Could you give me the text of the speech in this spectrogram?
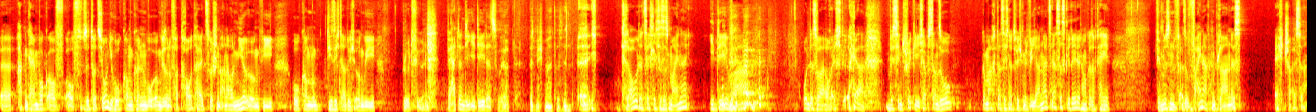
äh, hatten keinen Bock auf, auf Situationen, die hochkommen können, wo irgendwie so eine Vertrautheit zwischen Anna und mir irgendwie hochkommt und die sich dadurch irgendwie blöd fühlen. Wer hat denn die Idee dazu gehabt? Wird mich mal interessieren. Äh, ich glaube tatsächlich, dass es meine Idee war. und es war auch echt ja, ein bisschen tricky. Ich habe es dann so gemacht, dass ich natürlich mit Vian als erstes geredet habe und gesagt, hey, wir müssen, also Weihnachten planen ist echt scheiße.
